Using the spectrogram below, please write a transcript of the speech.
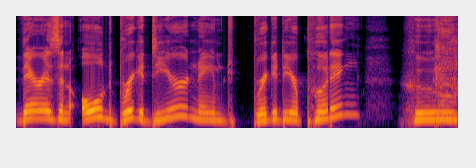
there is an old brigadier named Brigadier Pudding who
